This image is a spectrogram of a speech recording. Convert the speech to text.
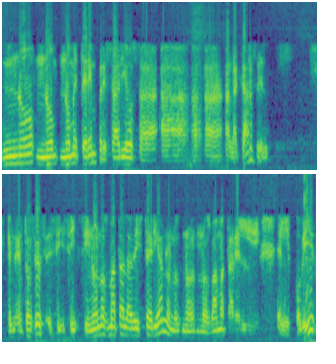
No, no, no meter empresarios a, la cárcel. Entonces, si, si, si no nos mata la disteria, no, no, nos va a matar el, el COVID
